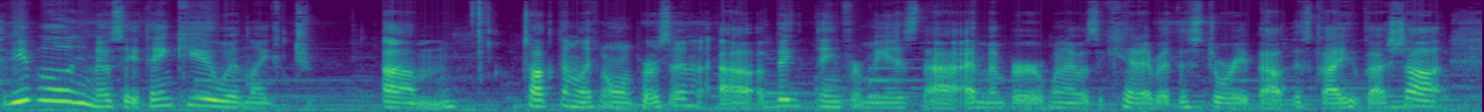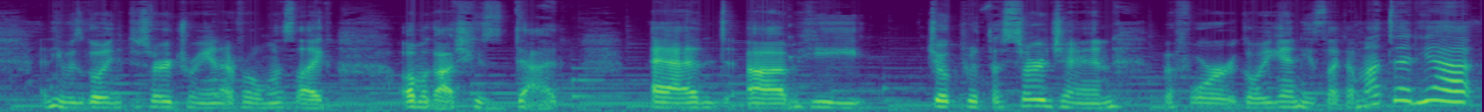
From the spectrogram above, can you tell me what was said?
the people, you know, say thank you and like um, talk to them like a normal person. Uh, a big thing for me is that I remember when I was a kid, I read this story about this guy who got shot and he was going to surgery and everyone was like, oh my gosh, he's dead. And um, he joked with the surgeon before going in. He's like, I'm not dead yet.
